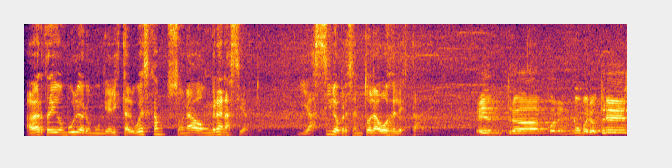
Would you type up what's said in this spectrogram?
haber traído un búlgaro mundialista al West Ham sonaba un gran acierto, y así lo presentó la voz del estadio. Entra con el número 3,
